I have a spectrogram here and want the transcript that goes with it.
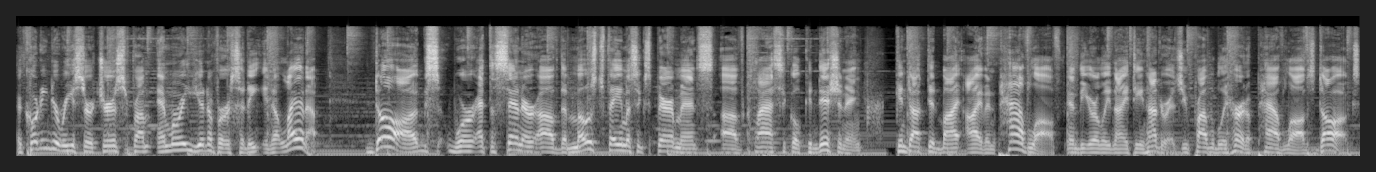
according to researchers from Emory University in Atlanta. Dogs were at the center of the most famous experiments of classical conditioning conducted by Ivan Pavlov in the early 1900s. You've probably heard of Pavlov's dogs.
